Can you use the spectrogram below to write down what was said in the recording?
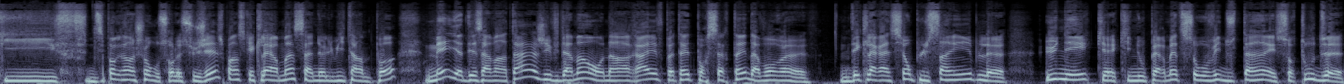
qui dit pas grand-chose sur le sujet. Je pense que clairement, ça ne lui tente pas. Mais il y a des avantages. Évidemment, on en rêve peut-être pour certains d'avoir un, une déclaration plus simple, unique, qui nous permet de sauver du temps et surtout de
